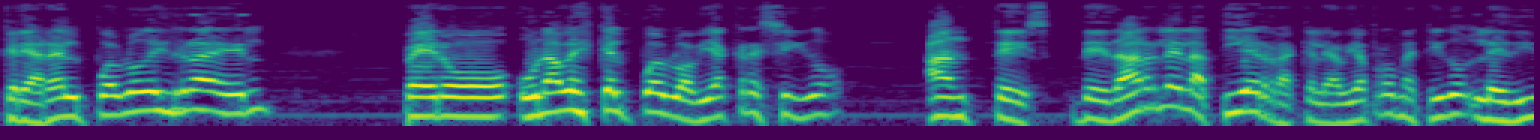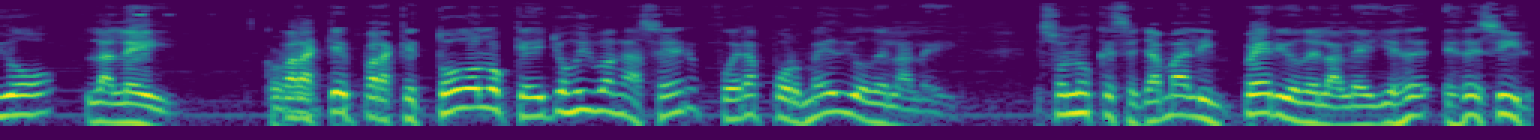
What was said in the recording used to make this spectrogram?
crear el pueblo de Israel, pero una vez que el pueblo había crecido, antes de darle la tierra que le había prometido, le dio la ley. Correcto. ¿Para qué? Para que todo lo que ellos iban a hacer fuera por medio de la ley. Eso es lo que se llama el imperio de la ley. Es, de- es decir,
